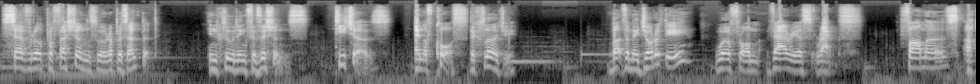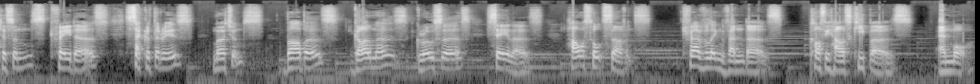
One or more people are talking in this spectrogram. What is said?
Several professions were represented, including physicians, teachers, and of course the clergy. but the majority were from various ranks farmers, artisans, traders, secretaries, merchants, barbers, gardeners, grocers, sailors, household servants, traveling vendors, coffee house keepers, and more.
